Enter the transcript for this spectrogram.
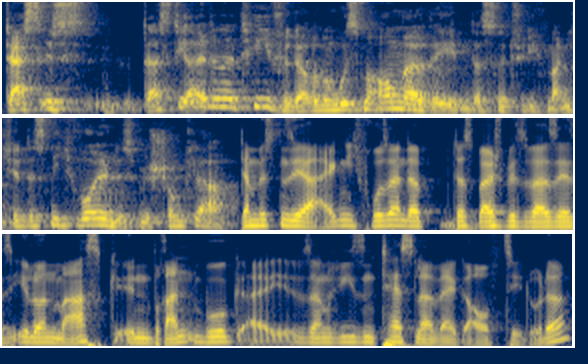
Das ist, das ist die Alternative. Darüber muss man auch mal reden. Dass natürlich manche das nicht wollen, das ist mir schon klar. Da müssten Sie ja eigentlich froh sein, dass beispielsweise jetzt Elon Musk in Brandenburg äh, sein riesen Tesla-Werk aufzieht, oder?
